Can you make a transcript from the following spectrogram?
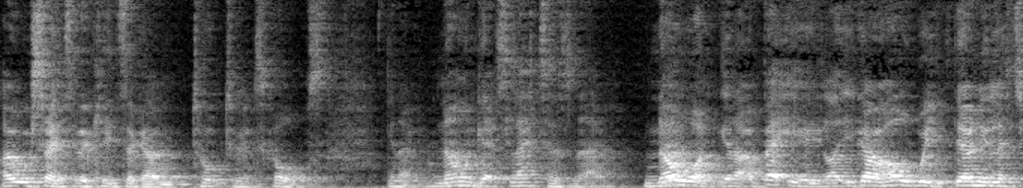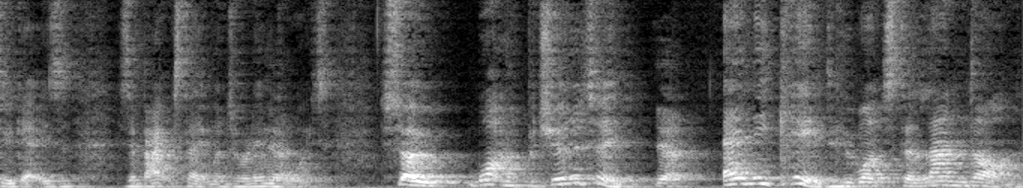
I always say to the kids I go and talk to in schools, you know, no one gets letters now. No Yeah. one, you know, I bet you, like you go a whole week, the only letter you get is, is a bank statement or an Yeah. invoice. So what an opportunity. Yeah. Any kid who wants to land on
